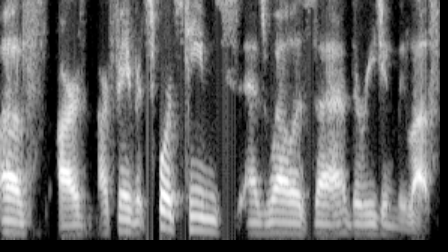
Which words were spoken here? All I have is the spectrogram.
of our our favorite sports teams as well as uh, the region we love.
